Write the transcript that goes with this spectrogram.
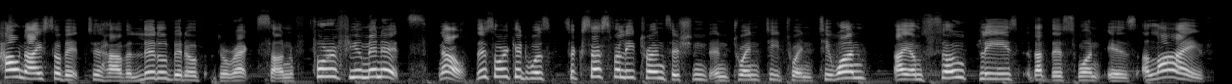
how nice of it to have a little bit of direct sun for a few minutes. Now, this orchid was successfully transitioned in 2021. I am so pleased that this one is alive.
